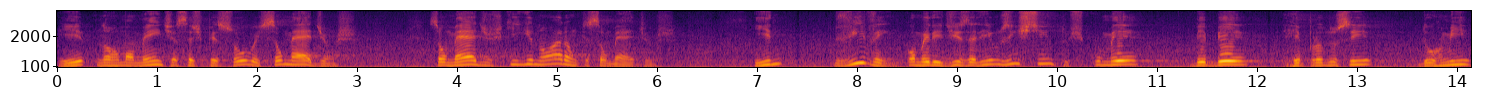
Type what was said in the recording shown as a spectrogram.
E normalmente essas pessoas são médiums. São médios que ignoram que são médiums. E vivem, como ele diz ali, os instintos: comer, beber, reproduzir, dormir.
